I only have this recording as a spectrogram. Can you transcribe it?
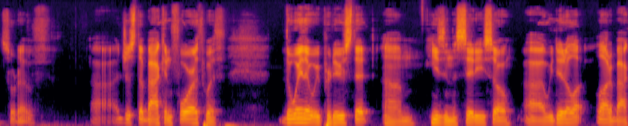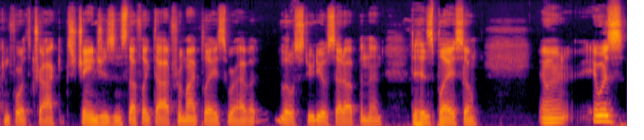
sort of uh, just the back and forth with the way that we produced it. Um, he's in the city, so uh, we did a lot, a lot of back and forth track exchanges and stuff like that from my place where I have a little studio set up, and then to his place. So it was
